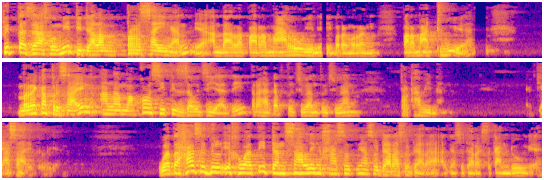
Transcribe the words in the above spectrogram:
Fit tazahumi di dalam persaingan ya antara para maru ini, orang-orang para madu ya. Mereka bersaing ala maqasitiz zaujiyati terhadap tujuan-tujuan perkawinan. Biasa itu ya. Watahasudul ikhwati dan saling hasutnya saudara-saudara, artinya saudara sekandung ya.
